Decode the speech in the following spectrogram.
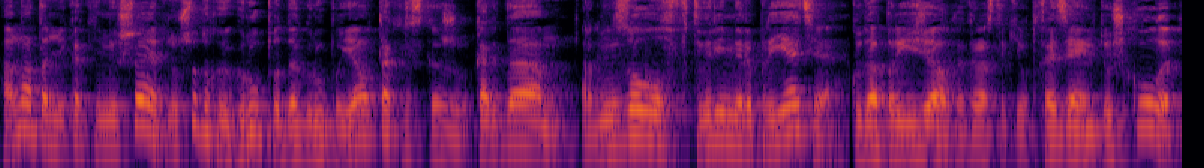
она там никак не мешает, ну что такое группа до группы? Я вам так расскажу. Когда организовывал в Твери мероприятие, куда приезжал как раз таки вот хозяин той школы,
